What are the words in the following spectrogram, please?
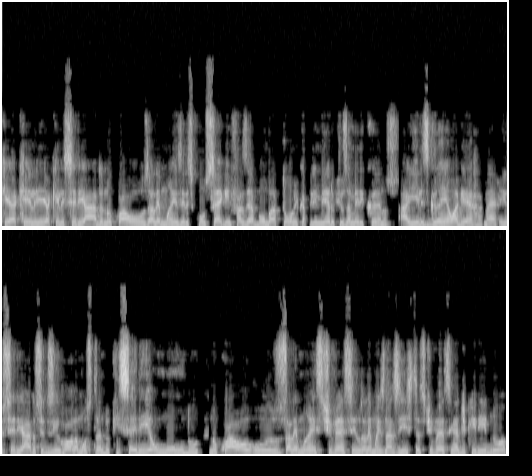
que é aquele, aquele seriado no qual os alemães eles conseguem fazer a bomba atômica primeiro que os americanos. Aí eles ganham a guerra, né? E o seriado se desenrola mostrando o que seria um mundo no qual os alemães tivessem, os alemães nazistas tivessem adquirido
